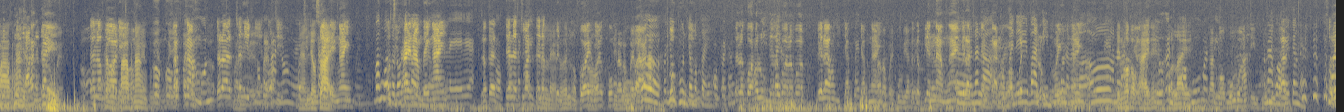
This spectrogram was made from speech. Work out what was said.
ป่าพนังทั้งใกล้แต่ละทางบ่อวัดนี่ป่าพนังออกออกรับน้ำแต่ละชนิดนี่มันสิแม่นเลี้ยวซ้าย ได้ไง บางคนก็เอาสิถ่ายน้ำได้ไงแหละ แล้วก็แต่ละส่วนแต่ละนั่นแหละเป็นเอิ้นอบตฝอยหอยคมปูปลาเออก็อยู่พุ่นตะมาไก่ออกไปทาง แต่ละบ่อเฮาลงแต่ละบ่อละบ่อเวลาเฮาสิจับก็จับง่ายแล้วก็เปลี่ยนน้ำง่ายเอเวอลานั่นจัล่ะดการเอาเอาไว้ในบ้านตีนพูนะแม่ว่าเออเห็นว่าเขาขายนี่ออนไลน์การบอกผู้ว่าตีนผู้หน้าบอกไปจังไหนสวย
